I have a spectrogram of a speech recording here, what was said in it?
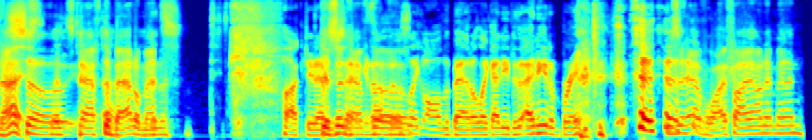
Nice. So that's half the uh, battle, man. Fuck, dude. After Does it setting it up, the... it was like all the battle. Like I need, to, I need a break. Does it have Wi-Fi on it, man?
